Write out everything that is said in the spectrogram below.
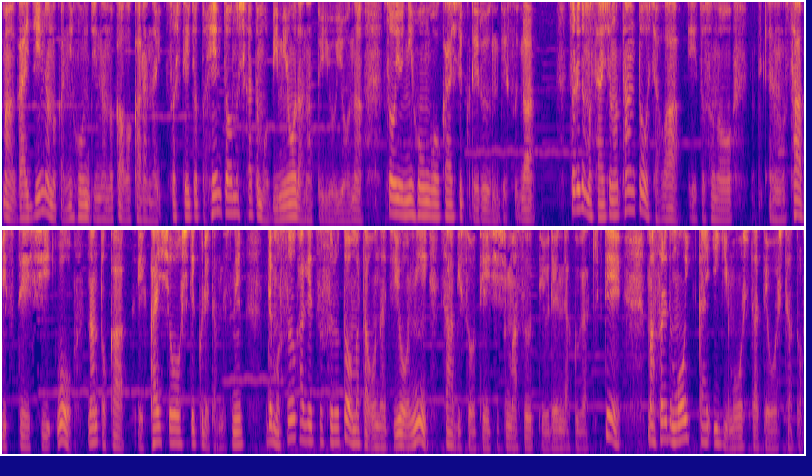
まあ外人なのか日本人なのかわからない。そしてちょっと返答の仕方も微妙だなというような、そういう日本語を返してくれるんですが、それでも最初の担当者は、えっ、ー、と、その、あの、サービス停止をなんとか、え解消してくれたんですね。でも数ヶ月するとまた同じようにサービスを停止しますっていう連絡が来て、まあそれでもう一回異議申し立てをしたと。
